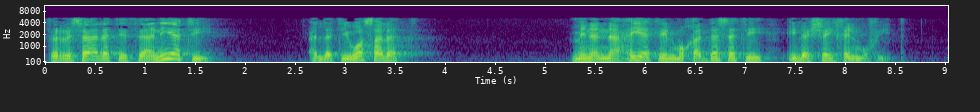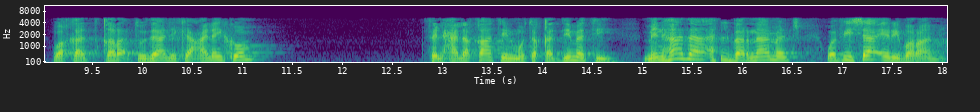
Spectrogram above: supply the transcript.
في الرسالة الثانية التي وصلت من الناحية المقدسة إلى الشيخ المفيد. وقد قرأت ذلك عليكم في الحلقات المتقدمة من هذا البرنامج وفي سائر برامج.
